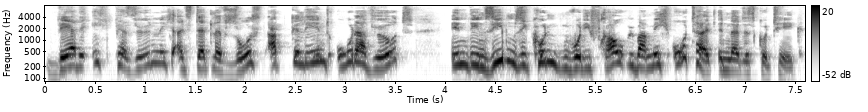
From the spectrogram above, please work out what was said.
Werde ich persönlich als Detlef Soest abgelehnt oder wird in den sieben Sekunden, wo die Frau über mich urteilt in der Diskothek,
